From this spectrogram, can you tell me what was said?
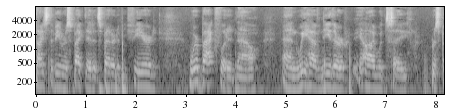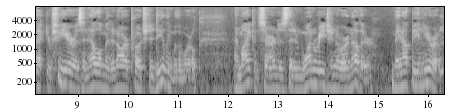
nice to be respected. It's better to be feared. We're back-footed now, and we have neither, I would say, respect or fear as an element in our approach to dealing with the world. And my concern is that in one region or another, may not be in Europe,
